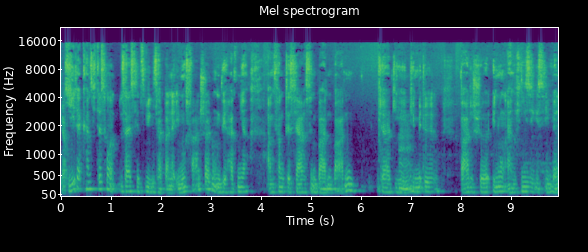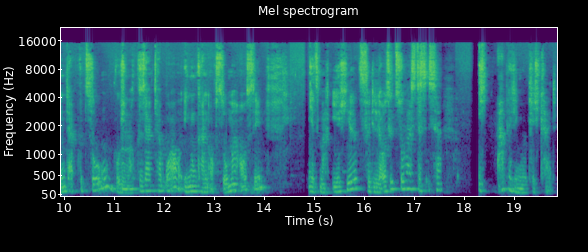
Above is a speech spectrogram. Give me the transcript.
Ja. Jeder kann sich das holen. Sei es jetzt, wie gesagt, bei einer Innungsveranstaltung. Und wir hatten ja Anfang des Jahres in Baden-Baden da die, mhm. die mittelbadische Innung ein riesiges Event abgezogen, wo ich mhm. auch gesagt habe, wow, Innung kann auch so mal aussehen. Jetzt macht ihr hier für die Lausitz sowas. Das ist ja, ich habe ja die Möglichkeit.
